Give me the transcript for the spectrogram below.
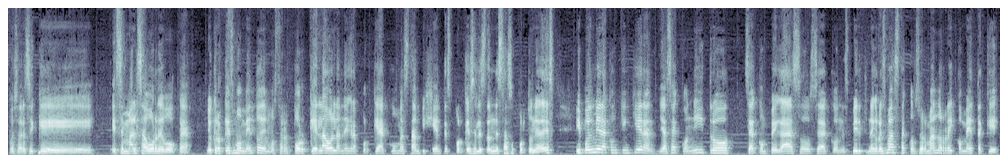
pues ahora sí que ese mal sabor de boca. Yo creo que es momento de mostrar por qué la ola negra, por qué Akuma están vigentes, por qué se les dan estas oportunidades. Y pues mira, con quien quieran, ya sea con Nitro, sea con Pegaso, sea con Espíritu Negro, es más, hasta con su hermano Rey Cometa, que,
